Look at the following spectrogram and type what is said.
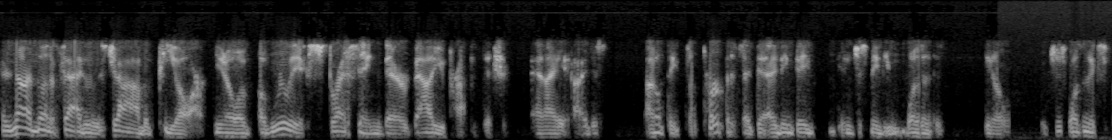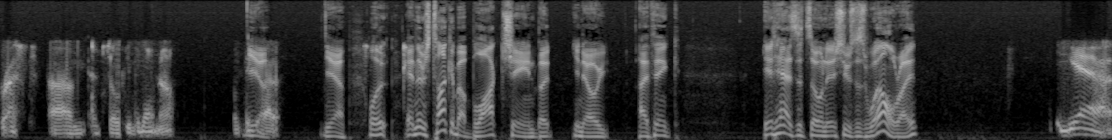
has not done a fabulous job of PR, you know, of, of really expressing their value proposition. And I, I just, I don't think it's a purpose. I, I think they it just maybe wasn't as you know, it just wasn't expressed, um, and so people don't know. Don't yeah, yeah. Well, and there's talk about blockchain, but you know, I think it has its own issues as well, right? Yeah.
